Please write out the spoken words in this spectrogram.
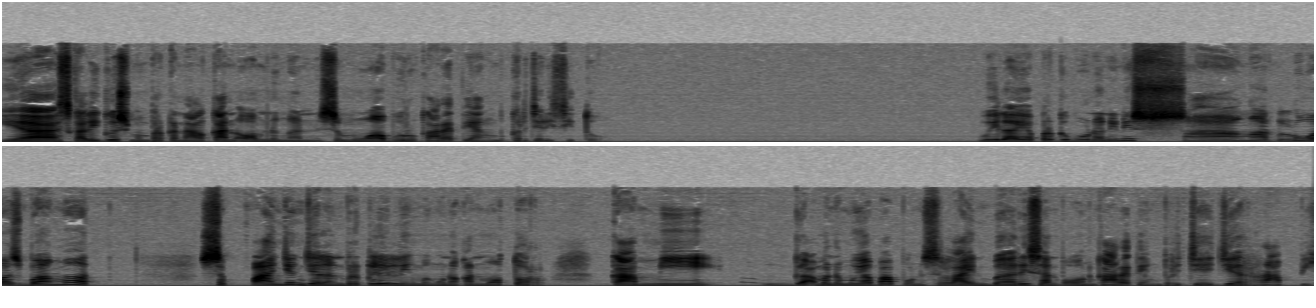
Ya, sekaligus memperkenalkan Om dengan semua buruh karet yang bekerja di situ. Wilayah perkebunan ini sangat luas banget. Sepanjang jalan berkeliling menggunakan motor, kami gak menemui apa pun selain barisan pohon karet yang berjejer rapi.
